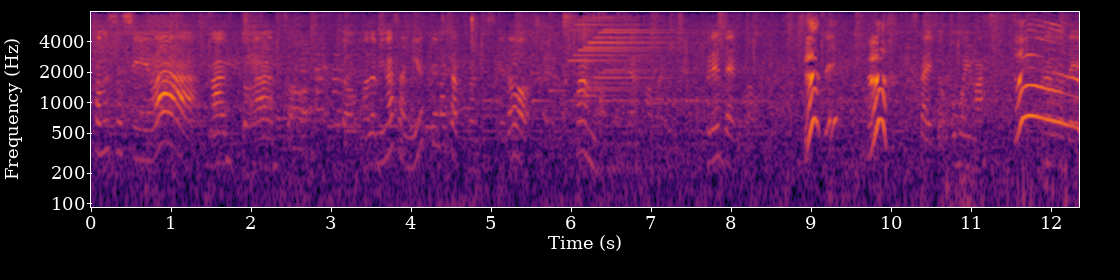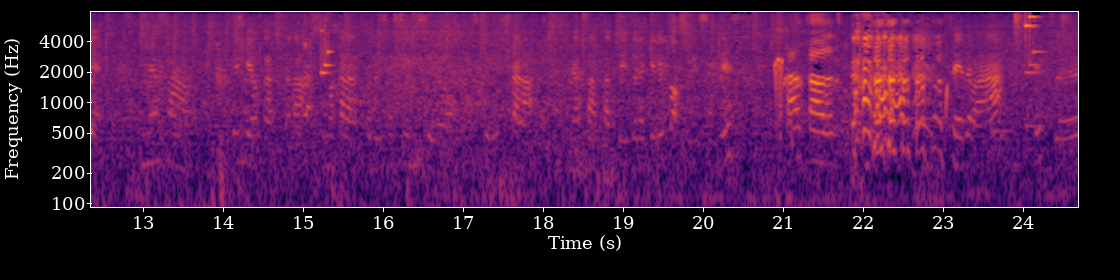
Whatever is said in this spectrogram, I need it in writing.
この写真はなんとなんとまだ皆さんに言ってなかったんですけどファンの皆様にプレゼントでしたいと思います。なので皆さんぜひよかったら今から撮る写真集を作りしたら皆さん買っていただけると嬉しいです。それではレッツ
